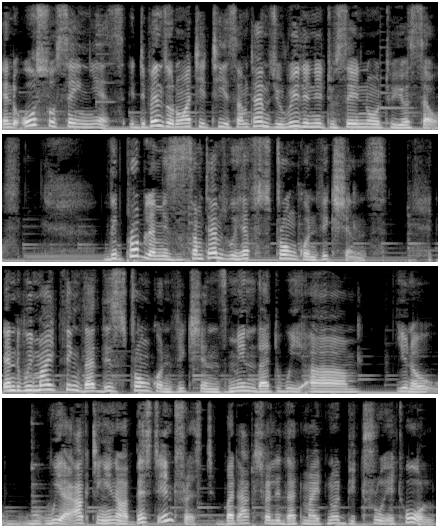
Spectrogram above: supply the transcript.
and also saying yes. It depends on what it is. Sometimes you really need to say no to yourself. The problem is sometimes we have strong convictions and we might think that these strong convictions mean that we are you know, we are acting in our best interest, but actually that might not be true at all.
